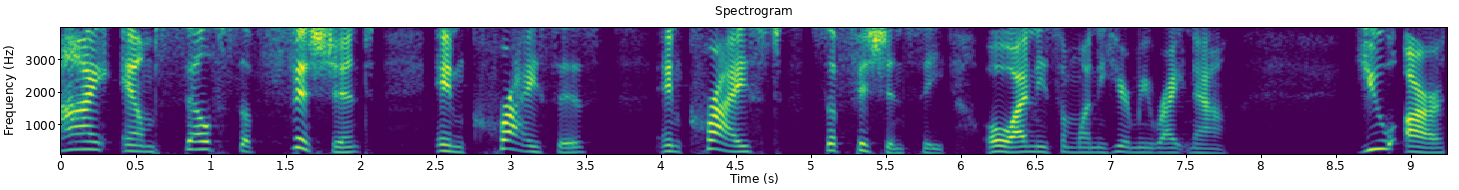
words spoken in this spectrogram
I am self sufficient in crisis in Christ sufficiency. Oh, I need someone to hear me right now. You are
